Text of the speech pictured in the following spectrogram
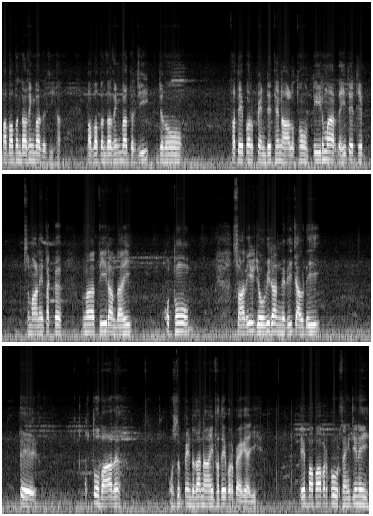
ਬਾਬਾ ਬੰਦਾ ਸਿੰਘ ਬਹਾਦਰ ਜੀ, ਹਾਂ। ਬਾਬਾ ਬੰਦਾ ਸਿੰਘ ਬਹਾਦਰ ਜੀ ਜਦੋਂ ਫਤਿਹਪੁਰ ਪਿੰਡ ਇੱਥੇ ਨਾਲ ਉਥੋਂ ਤੀਰ ਮਾਰਦੇ ਸੀ ਤੇ ਇੱਥੇ ਸਮਾਣੇ ਤੱਕ ਉਹਨਾਂ ਦਾ ਤੀਰ ਆਂਦਾ ਸੀ, ਉਥੋਂ ਸਾਰੀ ਜੋ ਵੀ ਰਣਨੀਤੀ ਚੱਲਦੀ ਸੀ ਤੇ ਉਸ ਤੋਂ ਬਾਅਦ ਉਸ ਪਿੰਡ ਦਾ ਨਾਂ ਹੀ ਫਤਿਹਪੁਰ ਪੈ ਗਿਆ ਜੀ। ਇਹ ਬਾਬਾ ਭਰਪੂਰ ਸਿੰਘ ਜੀ ਨੇ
